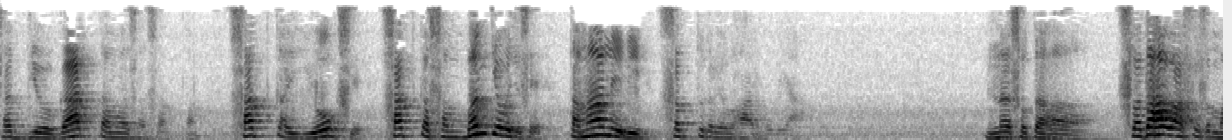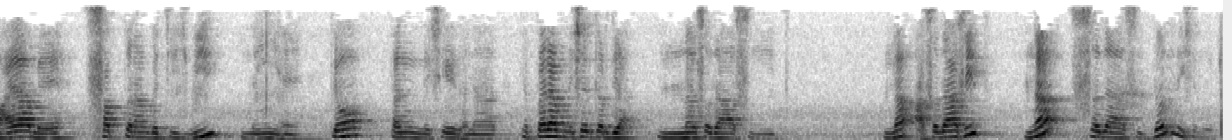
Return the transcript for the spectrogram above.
सद्योगा तमस सत का योग से, सत का संबंध की वजह से तमा में भी सत्य का व्यवहार हो गया। न स्वतः स्वतः वास्तव माया में सत्य नाम का चीज़ भी नहीं है। क्यों? तन निषेधनाथ पहले आप निषेध कर दिया, न सदासीत। न असदासीत, न सदासीत निषेध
